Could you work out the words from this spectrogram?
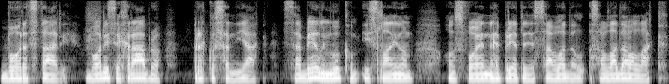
borac stari, bori se hrabro, prkosan i jak. Sa belim lukom i slaninom on svoje neprijatelje savladal, savladava lak.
